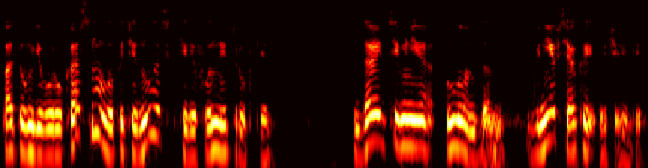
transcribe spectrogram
потом его рука снова потянулась к телефонной трубке. «Дайте мне Лондон, вне всякой очереди.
